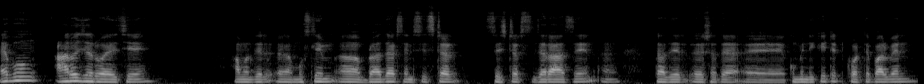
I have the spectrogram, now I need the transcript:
এবং আরও যা রয়েছে, আমাদের Muslim brothers and sister sisters যারা আছেন তাদের সাথে কমিউনিকেটেড করতে পারবেন।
